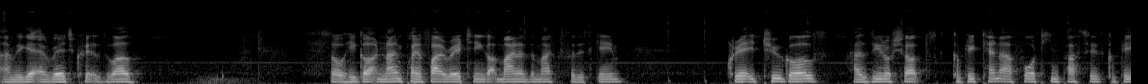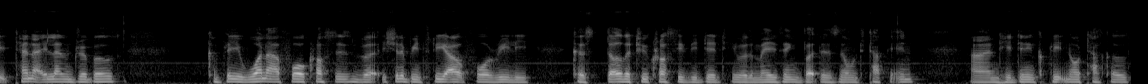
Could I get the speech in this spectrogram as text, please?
And we get a rage quit as well. So he got a 9.5 rating, got man of the match for this game. Created two goals, has zero shots, complete 10 out of 14 passes, complete 10 out of 11 dribbles, completed 1 out of 4 crosses, but it should have been 3 out of 4 really, because the other two crosses he did, he was amazing, but there's no one to tap it in, and he didn't complete no tackles.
